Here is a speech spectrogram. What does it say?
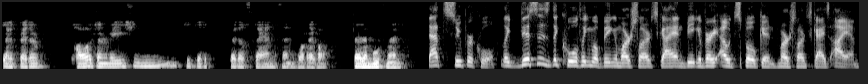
get a better power generation to get a better stance and whatever, better movement. That's super cool. Like this is the cool thing about being a martial arts guy and being a very outspoken martial arts guy as I am,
